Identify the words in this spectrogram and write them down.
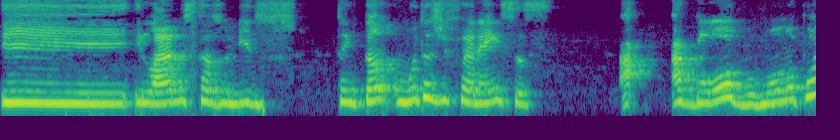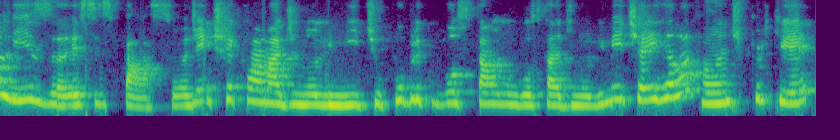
e, e lá nos Estados Unidos tem muitas diferenças. A, Globo monopoliza esse espaço. A gente reclamar de No Limite, o público gostar ou não gostar de No Limite é irrelevante, porque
